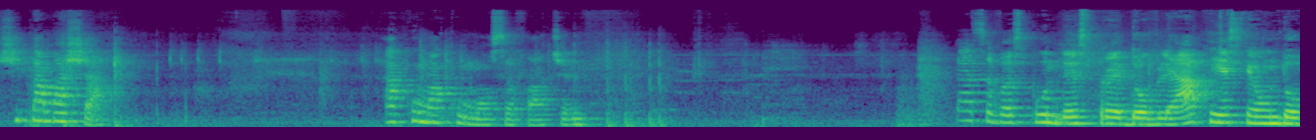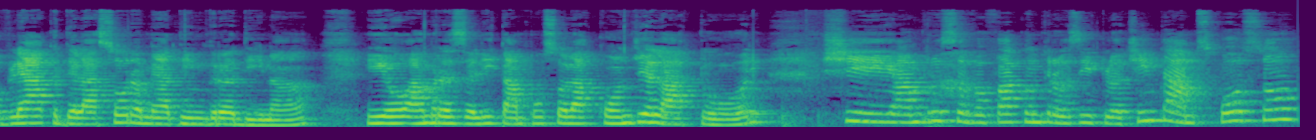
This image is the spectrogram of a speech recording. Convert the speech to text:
și cam așa. Acum, acum o să facem. Ca să vă spun despre dovleac, este un dovleac de la sora mea din grădină. Eu am răzălit, am pus-o la congelator și am vrut să vă fac într-o zi plăcintă, am scos-o,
